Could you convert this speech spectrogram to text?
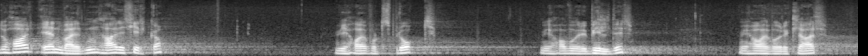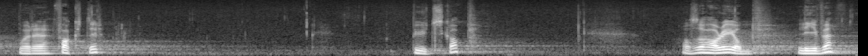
Du har en verden her i kirka. Vi har vårt språk. Vi har våre bilder. Vi har våre klær, våre fakter. Budskap. Og så har du jobblivet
